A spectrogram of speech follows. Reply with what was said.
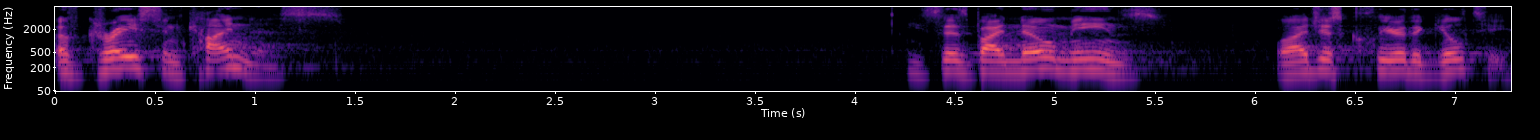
of grace and kindness. He says, By no means will I just clear the guilty.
